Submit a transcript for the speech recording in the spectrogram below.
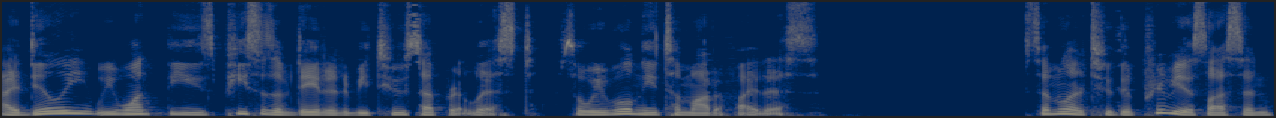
Ideally, we want these pieces of data to be two separate lists, so we will need to modify this. Similar to the previous lesson,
